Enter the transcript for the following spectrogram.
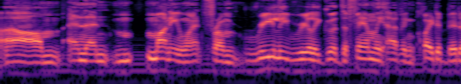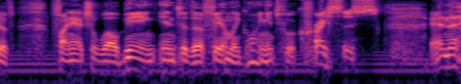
um, and then money went from really, really good, the family having quite a bit of financial well being, into the family going into a crisis. And then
